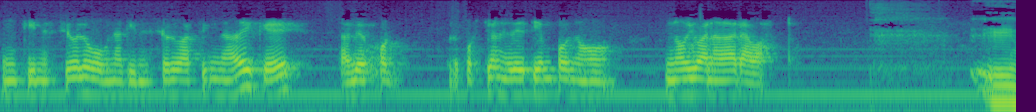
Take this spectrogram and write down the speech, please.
un kinesiólogo o una kinesióloga asignada y que tal vez por cuestiones de tiempo no, no iban a dar abasto. Eh,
